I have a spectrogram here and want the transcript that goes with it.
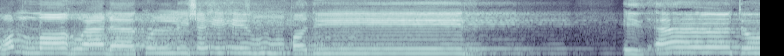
والله على كل شيء قدير. إذ أنتم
